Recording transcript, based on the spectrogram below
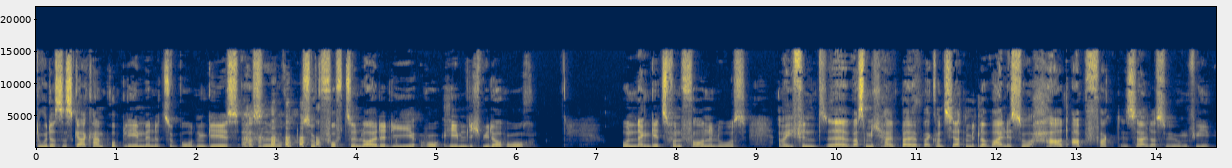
Du, das ist gar kein Problem. Wenn du zu Boden gehst, hast du ruckzuck 15 Leute, die heben dich wieder hoch. Und dann geht's von vorne los. Aber ich finde, äh, was mich halt bei, bei Konzerten mittlerweile so hart abfuckt, ist halt, dass du irgendwie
